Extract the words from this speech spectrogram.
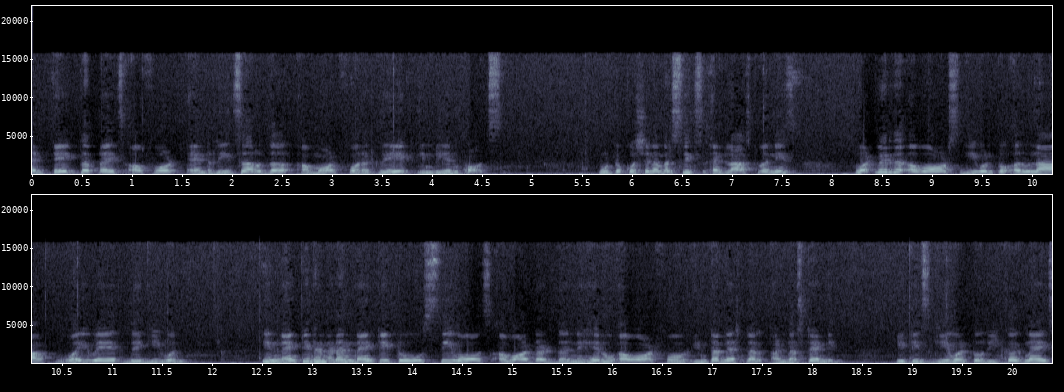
and take the price offered and reserve the amount for a great Indian cause. Move to question number 6 and last one is What were the awards given to Aruna? Why were they given? In 1992, she was awarded the Nehru Award for International Understanding. It is given to recognize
